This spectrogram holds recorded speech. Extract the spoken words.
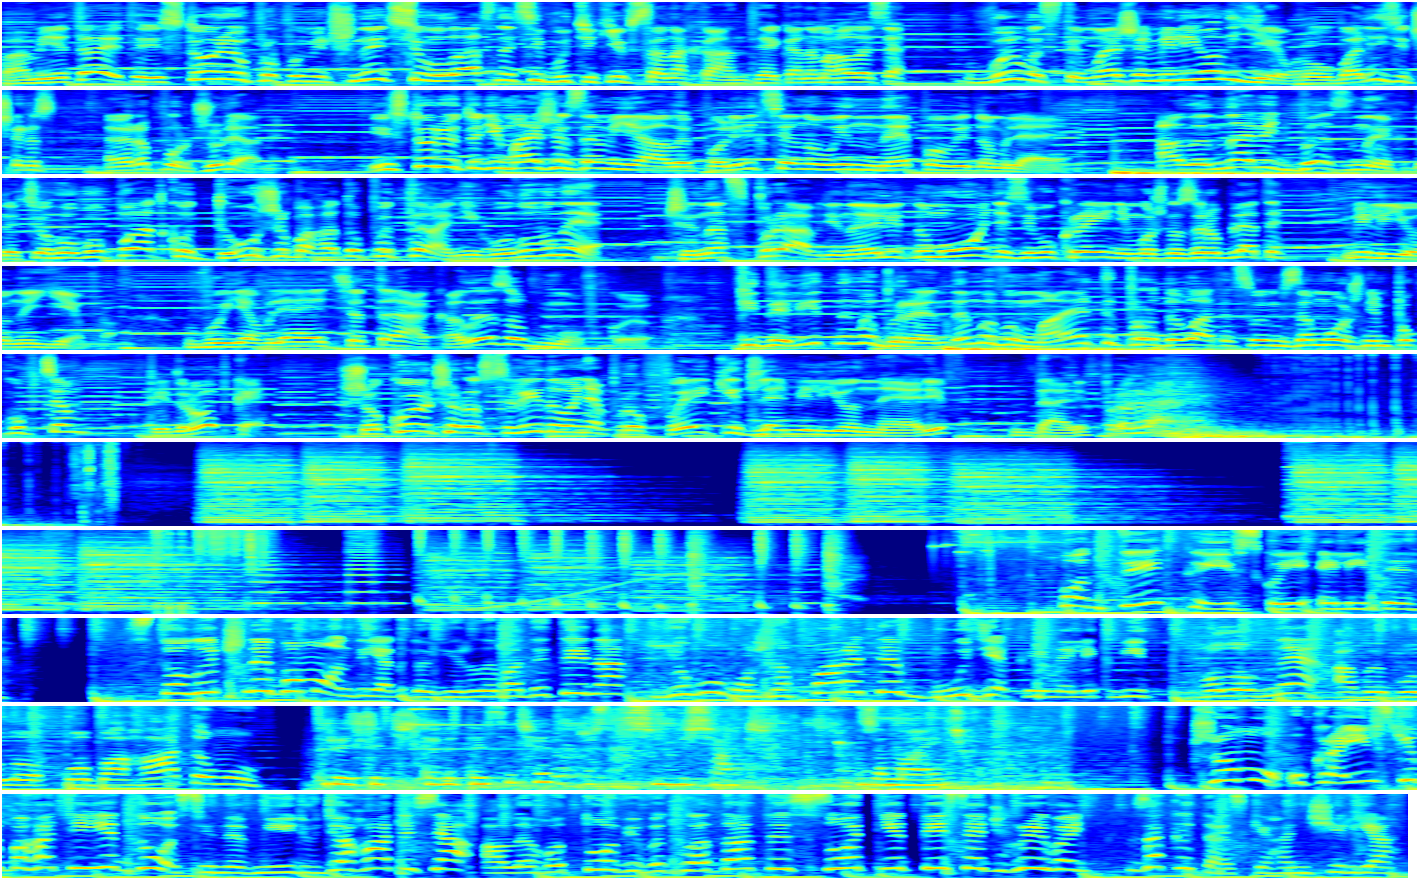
Пам'ятаєте історію про помічницю власниці бутіків Санахант, яка намагалася вивезти майже мільйон євро у валізі через аеропорт Жуляни? Історію тоді майже зам'яли. Поліція новин не повідомляє. Але навіть без них до цього випадку дуже багато питань. І головне, чи насправді на елітному одязі в Україні можна заробляти мільйони євро? Виявляється так, але з обмовкою. Під елітними брендами ви маєте продавати своїм заможнім покупцям підробки. Шокуюче розслідування про фейки для мільйонерів. Далі в програмі. Понти київської еліти. Столичний бомонд як довірлива дитина. Йому можна впарити будь-який неліквід. Головне, аби було по-багатому. 34 тисячі 370 за маєчку. Чому українські багатії досі не вміють вдягатися, але готові викладати сотні тисяч гривень за китайське ганчір'я?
